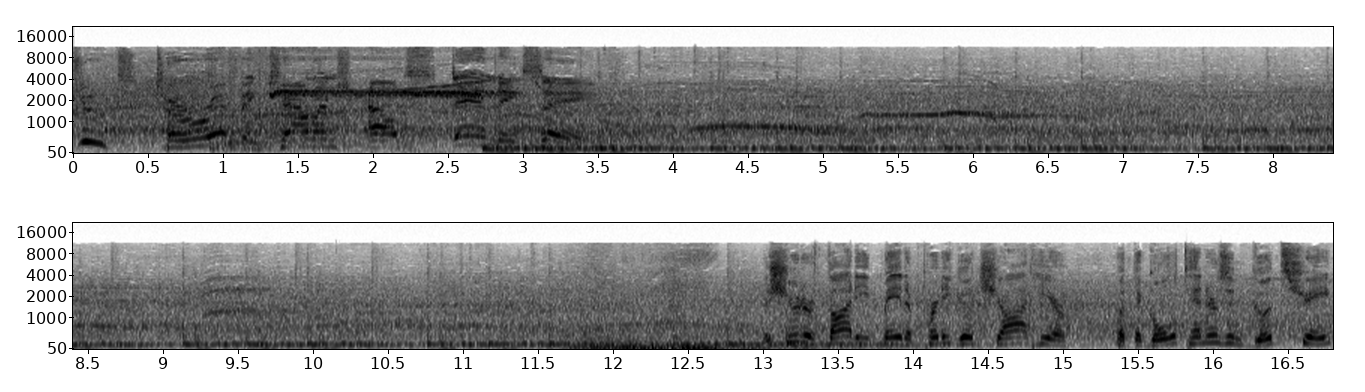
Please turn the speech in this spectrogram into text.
shoots. Terrific challenge. Outstanding save. The shooter thought he'd made a pretty good shot here, but the goaltender's in good shape.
